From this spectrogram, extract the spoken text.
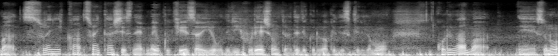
まあ、それにか、それに対してですね、まあ、よく経済用語でリフレーションというのは出てくるわけですけれども、これはまあ、えー、その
